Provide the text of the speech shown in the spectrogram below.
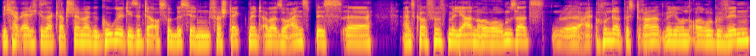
Ich habe ehrlich gesagt gerade schnell mal gegoogelt, die sind da auch so ein bisschen versteckt mit, aber so eins bis äh, 1,5 Milliarden Euro Umsatz, 100 äh, bis 300 Millionen Euro Gewinn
